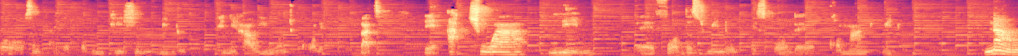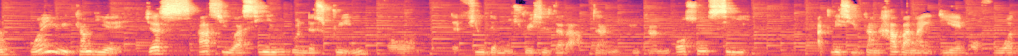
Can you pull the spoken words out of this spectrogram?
or some kind of communication window, anyhow you want to call it. But the actual name uh, for this window is called the command window. Now, when you come here, just as you are seeing on the screen or few demonstrations that I've done, you can also see, at least you can have an idea of what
